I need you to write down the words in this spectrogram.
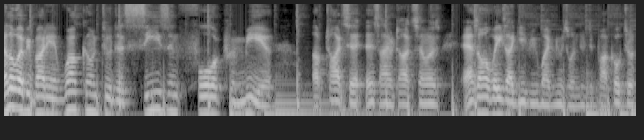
Hello, everybody, and welcome to the season four premiere of Todd This. I am Todd Simmons. As always, I give you my views on music pop culture,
